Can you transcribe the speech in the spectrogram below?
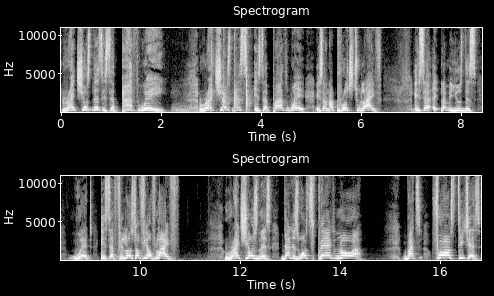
righteousness is a pathway. Righteousness is a pathway. It's an approach to life. It's a eh, let me use this word. It's a philosophy of life. Righteousness. That is what spared Noah. But false teachers,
